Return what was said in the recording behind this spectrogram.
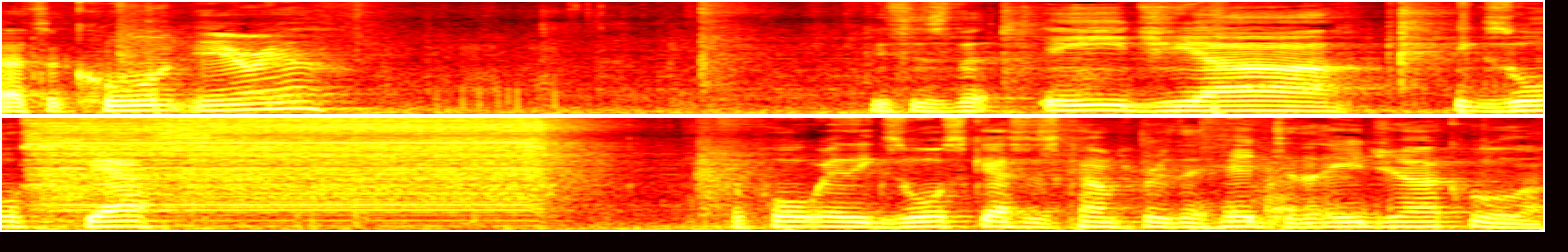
That's a coolant area. This is the EGR exhaust gas. The port where the exhaust gases come through the head to the EGR cooler.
